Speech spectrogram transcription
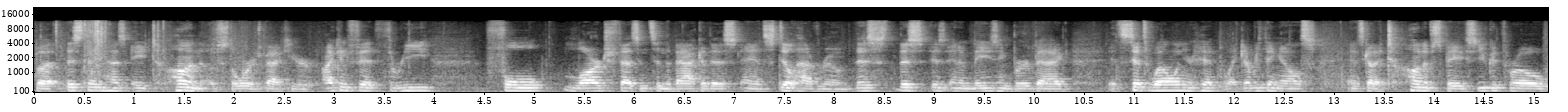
but this thing has a ton of storage back here. I can fit three full large pheasants in the back of this and still have room. This, this is an amazing bird bag. It sits well on your hip like everything else, and it's got a ton of space. You could throw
